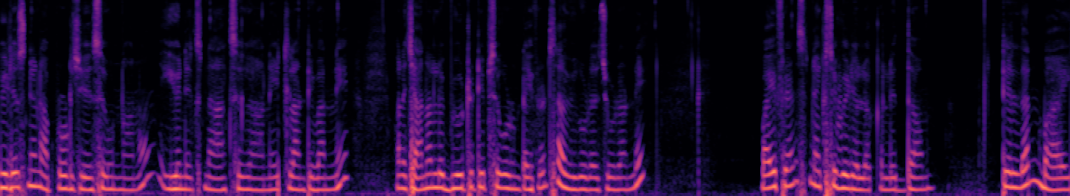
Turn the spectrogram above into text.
వీడియోస్ నేను అప్లోడ్ చేసి ఉన్నాను. ఈవినింగ్ స్నాక్స్ కానీ ఇట్లాంటివన్నీ. మన ఛానల్లో బ్యూటీ టిప్స్ కూడా ఉంటాయి ఫ్రెండ్స్ అవి కూడా చూడండి. బై ఫ్రెండ్స్ నెక్స్ట్ వీడియోలో కలుద్దాం. Till then bye.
